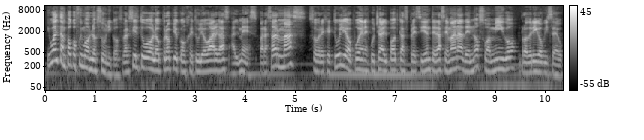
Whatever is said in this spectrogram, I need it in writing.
Igual tampoco fuimos los únicos. Brasil tuvo lo propio con Getulio Vargas al mes. Para saber más sobre Getulio pueden escuchar el podcast Presidente da Semana de no su amigo Rodrigo Viseu.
